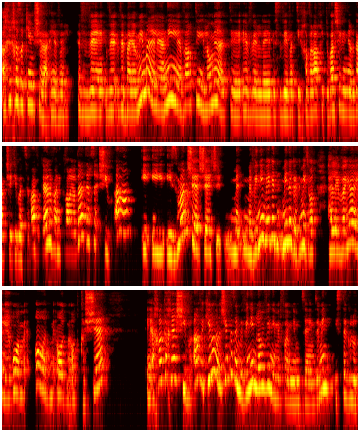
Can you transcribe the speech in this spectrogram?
הכי חזקים של האבל. ו- ו- ובימים האלה אני עברתי לא מעט אה, אבל אה, בסביבתי. חברה הכי טובה שלי נהרגה כשהייתי בצבא וכאלה ואני כבר יודעת איך זה שבעה היא, היא, היא זמן שמבינים מי נגד מי זאת אומרת הלוויה היא אירוע מאוד מאוד מאוד קשה. אה, אחר כך יש שבעה וכאילו אנשים כזה מבינים לא מבינים איפה הם נמצאים. זה מין הסתגלות.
